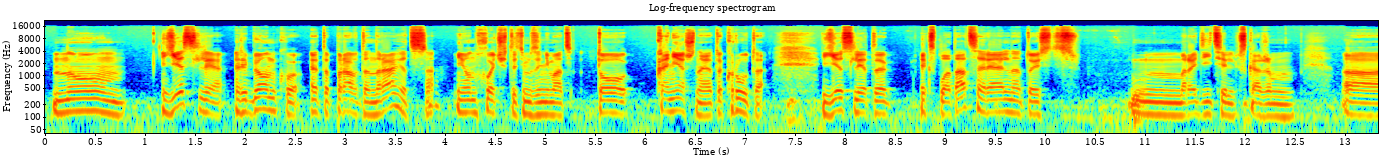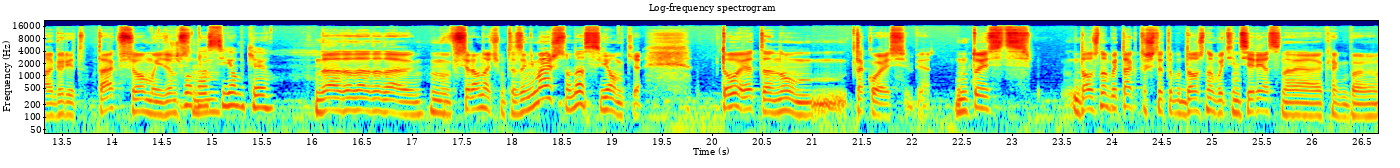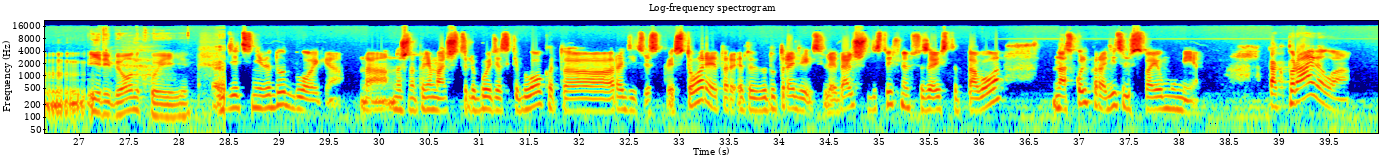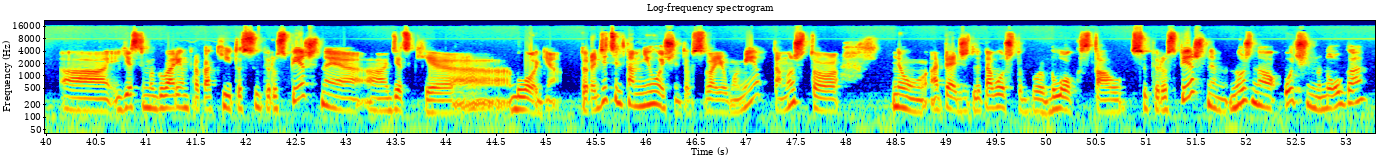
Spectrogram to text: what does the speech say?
ну, если ребенку это правда нравится, и он хочет этим заниматься, то, конечно, это круто. Если это эксплуатация реально, то есть родитель, скажем, э, говорит, так, все, мы идем Что с у ним. нас съемки Да, да, да, да, да. Все равно, чем ты занимаешься, у нас съемки. То это, ну, такое себе. Ну, то есть должно быть так, то, что это должно быть интересно как бы и ребенку, и... Дети не ведут блоги. Да. Нужно понимать, что любой детский блог — это родительская история, это, это ведут родители. И дальше действительно все зависит от того, насколько родитель в своем уме. Как правило, а, если мы говорим про какие-то суперуспешные а, детские а, блоги, то родитель там не очень-то в своем уме, потому что, ну, опять же, для того, чтобы блог стал суперуспешным, нужно очень много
